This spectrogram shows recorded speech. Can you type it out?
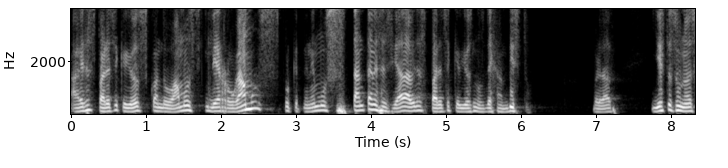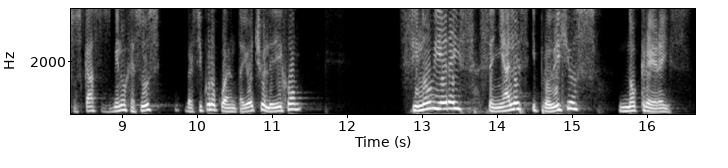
a veces parece que Dios cuando vamos y le rogamos porque tenemos tanta necesidad, a veces parece que Dios nos deja en visto, ¿verdad? Y este es uno de esos casos. Vino Jesús, versículo 48, y le dijo, si no viereis señales y prodigios, no creeréis.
